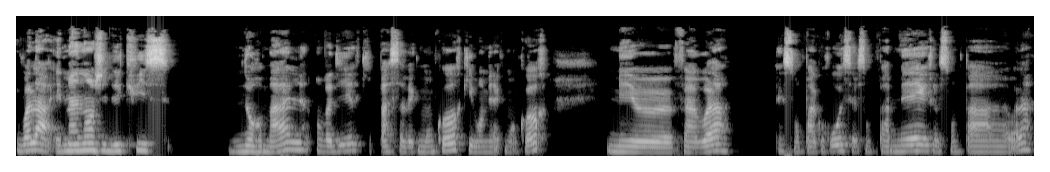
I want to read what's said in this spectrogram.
voilà, et maintenant j'ai des cuisses normales, on va dire, qui passent avec mon corps, qui vont bien avec mon corps. Mais euh, enfin voilà, elles sont pas grosses, elles sont pas maigres, elles sont pas, voilà,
